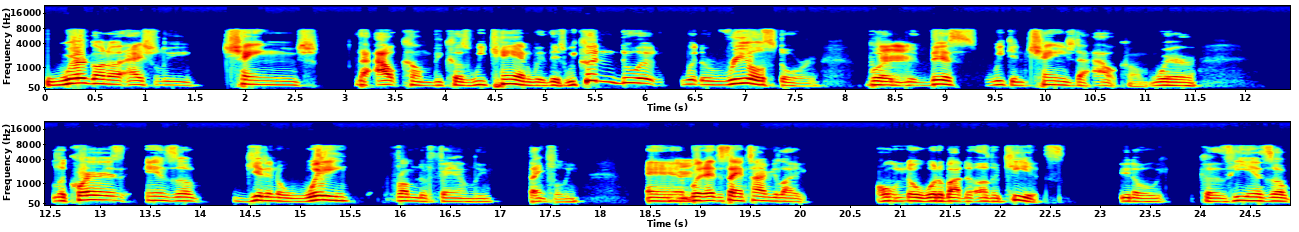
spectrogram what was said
we're gonna actually change the outcome because we can with this. We couldn't do it with the real story, but Mhm. with this, we can change the outcome where Laquarius ends up getting away from the family, thankfully. And Mhm. but at the same time, you're like, oh no, what about the other kids? You know, because he ends up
